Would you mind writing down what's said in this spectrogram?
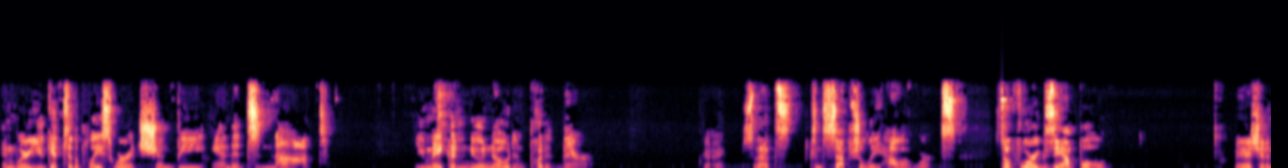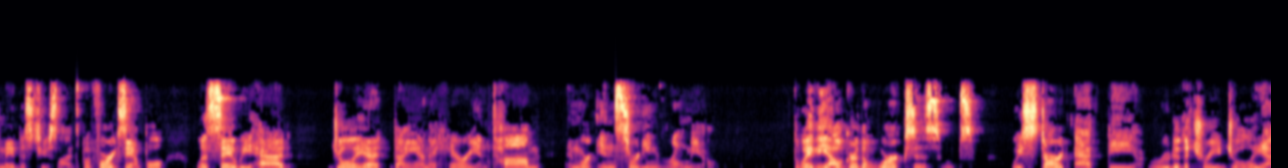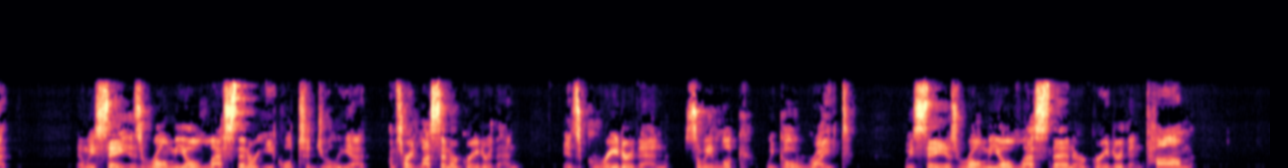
and where you get to the place where it should be and it's not, you make a new node and put it there. Okay, so that's conceptually how it works. So, for example, maybe I should have made this two slides, but for example, let's say we had Juliet, Diana, Harry, and Tom, and we're inserting Romeo. The way the algorithm works is, oops, we start at the root of the tree, Juliet, and we say, is Romeo less than or equal to Juliet? I'm sorry, less than or greater than. It's greater than, so we look, we go right. We say, is Romeo less than or greater than Tom?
